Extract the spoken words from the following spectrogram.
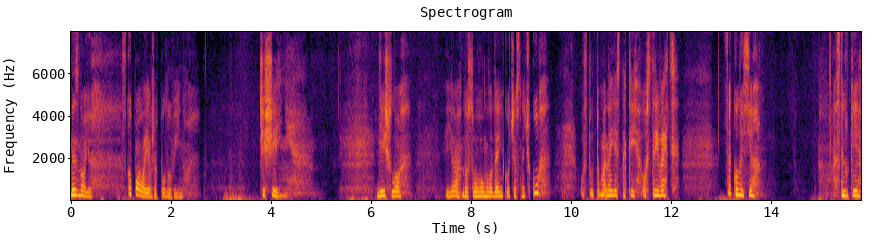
Не знаю, скопала я вже половину. Чи ще й ні. Дійшла я до свого молоденького часничку. Ось тут у мене є такий острівець. Це колись я стрілки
